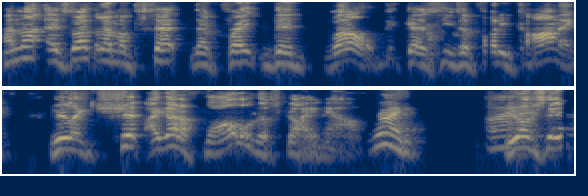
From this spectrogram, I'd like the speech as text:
I'm not. It's not that I'm upset that Frank did well because he's a funny comic. You're like shit. I gotta follow this guy now. Right. You know what I'm saying? I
